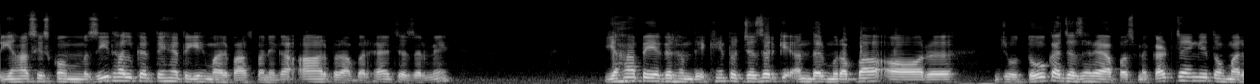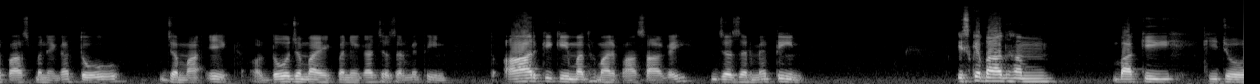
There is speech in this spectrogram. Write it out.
तो यहाँ से इसको हम मज़ीद हल करते हैं तो ये हमारे पास बनेगा आर बराबर है जज़र में। यहाँ पे अगर हम देखें तो जज़र के अंदर मुरबा और जो दो का जज़र है आपस में कट जाएँगे तो हमारे पास बनेगा दो जमा एक और दो जमा एक बनेगा जज़र में तीन। तो आर की कीमत हमारे पास आ गई जज़र में तीन। इसके बाद हम बाकी की जो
